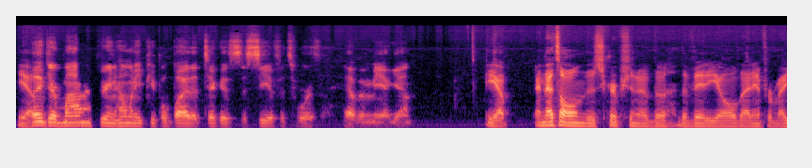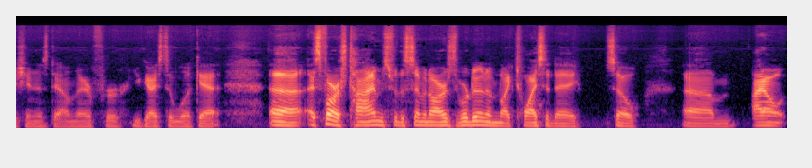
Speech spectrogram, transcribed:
Yep. I think they're monitoring how many people buy the tickets to see if it's worth having me again. Yep. And that's all in the description of the, the video. All that information is down there for you guys to look at. Uh, as far as times for the seminars, we're doing them like twice a day. So um, I don't,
